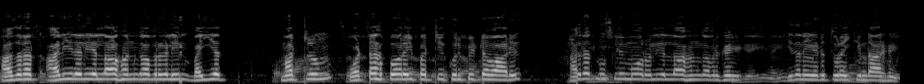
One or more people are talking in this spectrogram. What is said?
ஹசரத் அலி அலி அல்லாஹ் அவர்களின் பையத் மற்றும் ஒட்டக போரை பற்றி குறிப்பிட்டவாறு ஹசரத் முஸ்லிமோர் அலி அல்லாஹ் அவர்கள் இதனை எடுத்துரைக்கின்றார்கள்.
